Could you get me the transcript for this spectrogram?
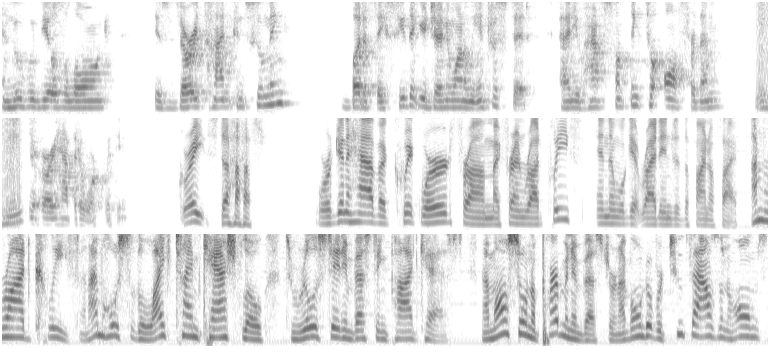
and moving deals along is very time consuming. But if they see that you're genuinely interested and you have something to offer them, mm-hmm. they're very happy to work with you. Great stuff. We're going to have a quick word from my friend Rod Khleif, and then we'll get right into the final five. I'm Rod Khleif, and I'm host of the Lifetime Cash Flow through Real Estate Investing podcast. I'm also an apartment investor, and I've owned over 2,000 homes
